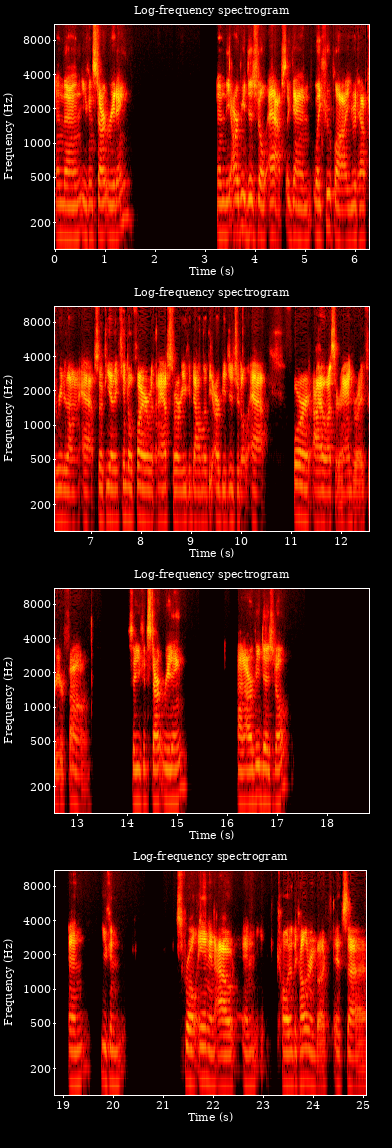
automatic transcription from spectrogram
And then you can start reading. And the RB Digital apps, again, like Hoopla, you would have to read it on an app. So if you have a Kindle Fire with an app store, you could download the RB Digital app or iOS or Android for your phone. So you could start reading on RB Digital and you can scroll in and out and color the coloring book. It's uh,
